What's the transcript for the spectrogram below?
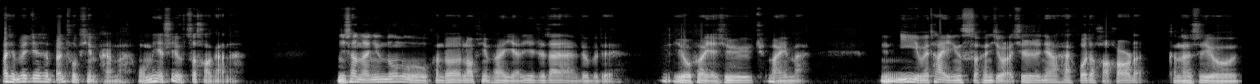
而且毕竟是本土品牌嘛，我们也是有自豪感的。你像南京东路很多老品牌也一直在，对不对？游客也去去买一买。你你以为他已经死很久了，其实人家还活得好好的，可能是有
